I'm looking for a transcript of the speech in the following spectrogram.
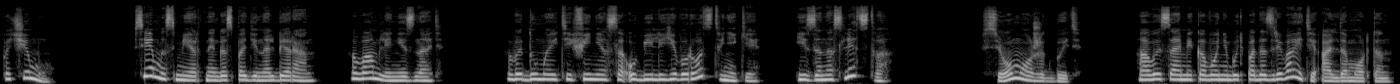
почему? «Все мы смертны, господин Альберан. Вам ли не знать?» Вы думаете, Финиаса убили его родственники? Из-за наследства? Все может быть. А вы сами кого-нибудь подозреваете, Альда Мортон?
